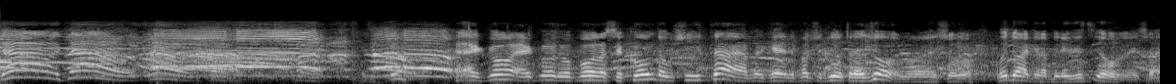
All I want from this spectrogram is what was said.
Ciao, ciao, ciao! Ecco, ecco, dopo la seconda uscita, perché ne faccio due o tre al giorno, eh, sono, vedo anche la benedizione, sai.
